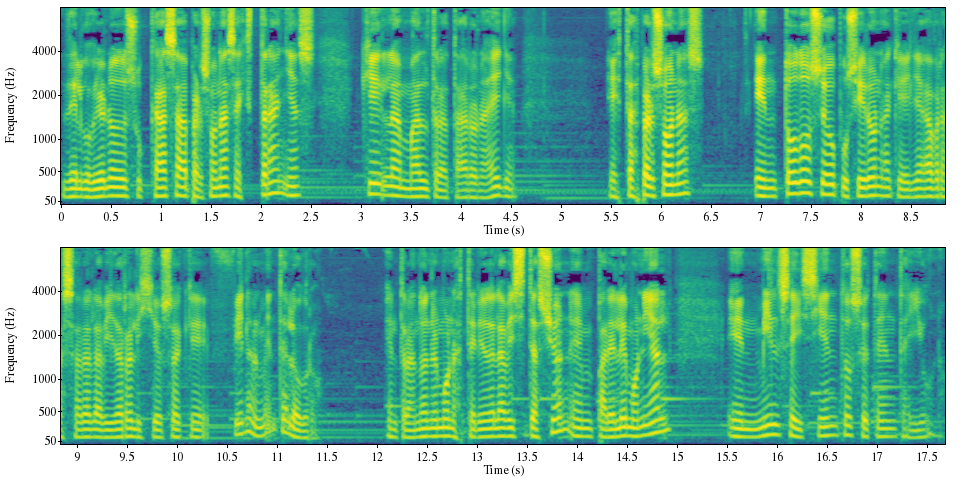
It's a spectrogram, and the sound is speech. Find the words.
del gobierno de su casa a personas extrañas que la maltrataron a ella. Estas personas en todo se opusieron a que ella abrazara la vida religiosa que finalmente logró, entrando en el monasterio de la Visitación en Parelemonial en 1671,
